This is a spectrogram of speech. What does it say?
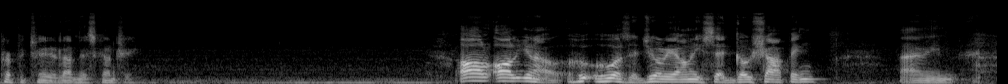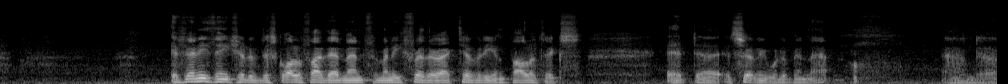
perpetrated on this country. All, all you know, who, who was it? Giuliani said, "Go shopping." I mean, if anything should have disqualified that man from any further activity in politics, it uh, it certainly would have been that and uh,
